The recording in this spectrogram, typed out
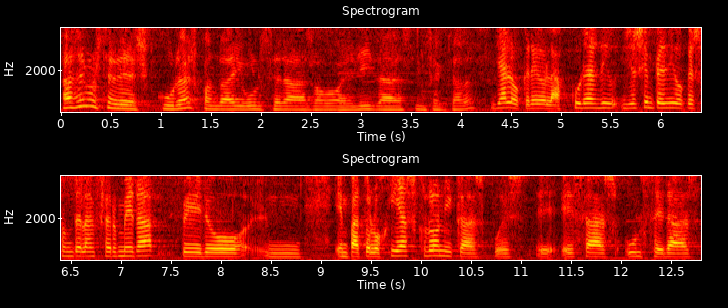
¿Hacen ustedes curas cuando hay úlceras o heridas infectadas? Ya lo creo, las curas yo siempre digo que son de la enfermera, pero mm, en patologías crónicas, pues eh, esas úlceras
